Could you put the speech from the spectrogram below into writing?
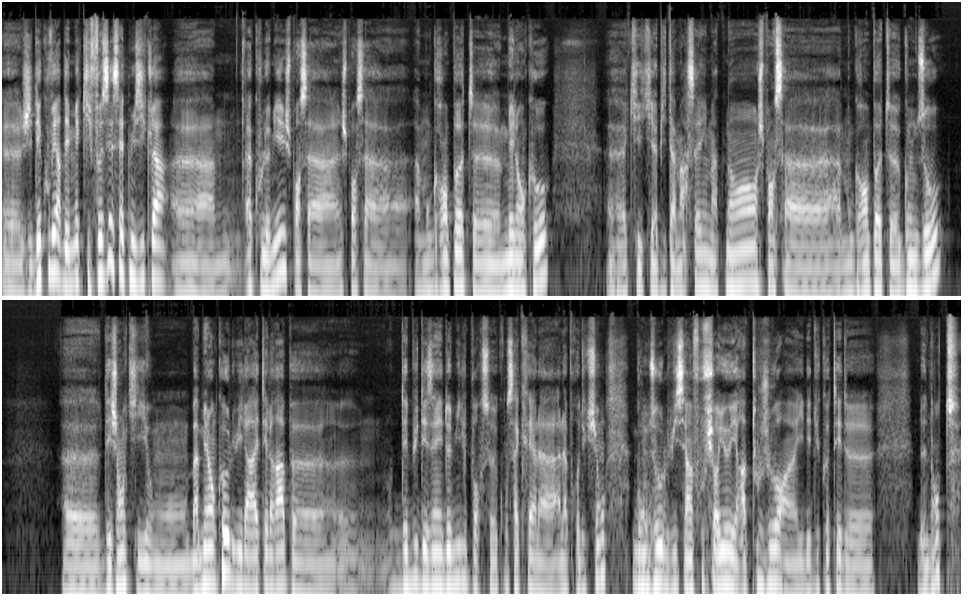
j'ai découvert des mecs qui faisaient cette musique-là à Coulommiers. Je pense à, mon grand pote Mélanco, qui, habite à Marseille maintenant. Je pense à, à mon grand pote Gonzo. Euh, des gens qui ont. Bah, Mélanco, lui, il a arrêté le rap euh, au début des années 2000 pour se consacrer à la, à la production. Gonzo, lui, c'est un fou furieux, il rappe toujours. hein, il est du côté de, de Nantes.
